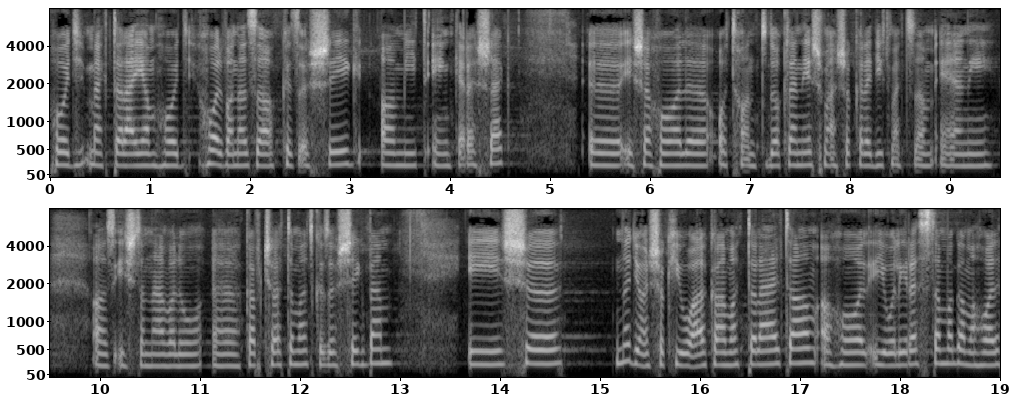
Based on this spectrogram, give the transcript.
hogy megtaláljam, hogy hol van az a közösség, amit én keresek, és ahol otthon tudok lenni, és másokkal együtt meg tudom élni az Istennel való kapcsolatomat közösségben. És nagyon sok jó alkalmat találtam, ahol jól éreztem magam, ahol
